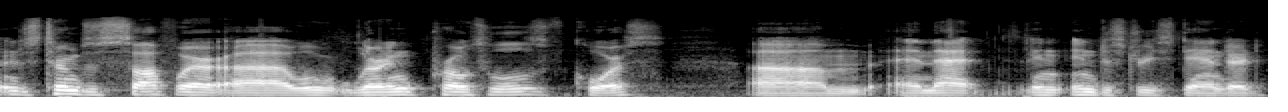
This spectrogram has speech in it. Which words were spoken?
In terms of software, uh, we're learning Pro Tools, of course, um, and that in industry standard.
